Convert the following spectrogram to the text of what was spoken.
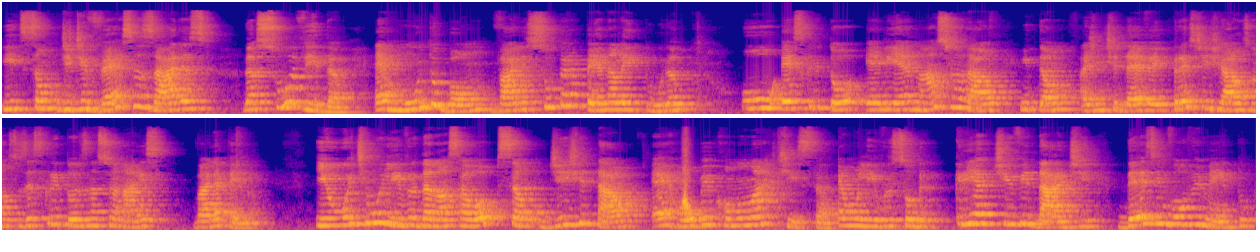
e são de diversas áreas da sua vida. É muito bom, vale super a pena a leitura. O escritor, ele é nacional, então a gente deve prestigiar os nossos escritores nacionais, vale a pena. E o último livro da nossa opção digital é Roube como um Artista. É um livro sobre criatividade, desenvolvimento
